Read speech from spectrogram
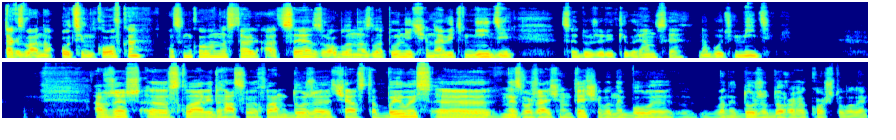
так звана оцінковка, оцинкована сталь, а це зроблено з латуні чи навіть міді. Це дуже рідкий варіант, це, мабуть, мідь. А вже ж е, скла від газових ламп дуже часто бились, е, незважаючи на те, що вони були, вони дуже дорого коштували.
